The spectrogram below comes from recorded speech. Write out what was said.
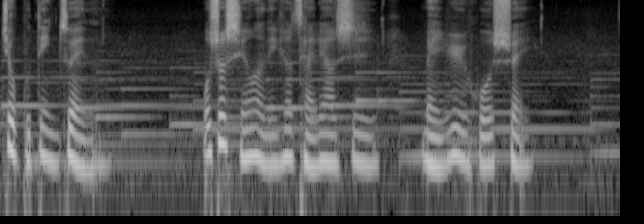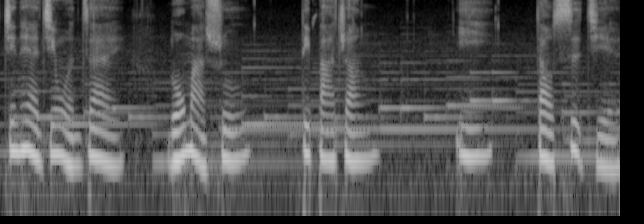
就不定罪了。我所使用的灵修材料是每日活水。今天的经文在罗马书。第八章一到四节，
